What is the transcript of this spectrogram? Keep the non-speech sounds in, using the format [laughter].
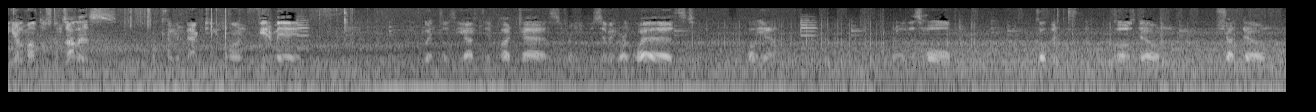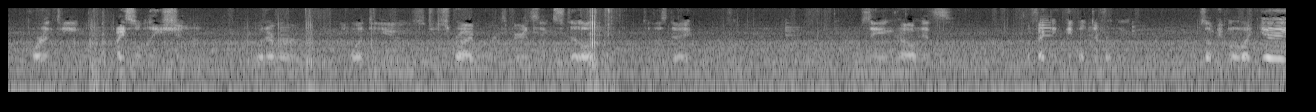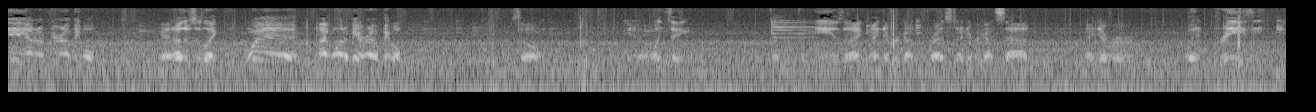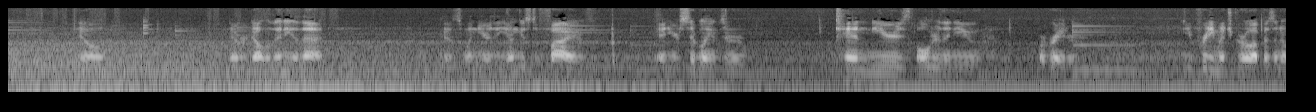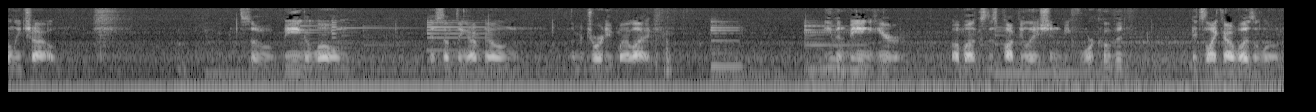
Miguel Maltos Gonzalez, coming back to you on Firme Cuentos y Arte podcast from the Pacific Northwest. Oh, yeah. Uh, this whole COVID closed down, shut down, quarantine, isolation, whatever you want to use to describe what we're experiencing still to this day. Seeing how it's people differently. Some people are like, yay, I don't want to be around people. And others are like, well, I want to be around people. So, you know, one thing from, from me is that I, I never got depressed. I never got sad. I never went crazy. You know, never dealt with any of that. Because when you're the youngest of five and your siblings are 10 years older than you or greater, you pretty much grow up as an only child. So being alone is something I've known the majority of my life. Even being here amongst this population before COVID, it's like I was alone.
